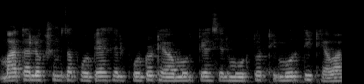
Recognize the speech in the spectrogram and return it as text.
माता लक्ष्मीचा फोटो असेल फोटो ठेवा मूर्ती असेल मूर्तो मूर्ती ठेवा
